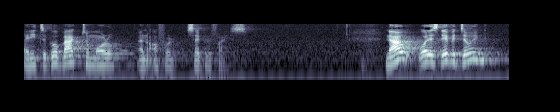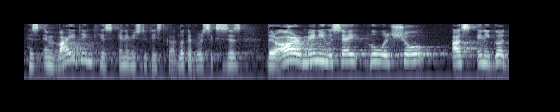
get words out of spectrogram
I need to go back tomorrow and offer sacrifice. Now, what is David doing? He's inviting his enemies to taste God. Look at verse 6. He says, There are many who say, Who will show us any good?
